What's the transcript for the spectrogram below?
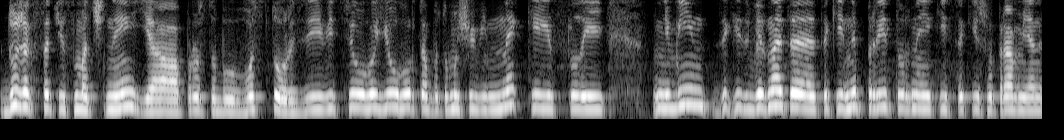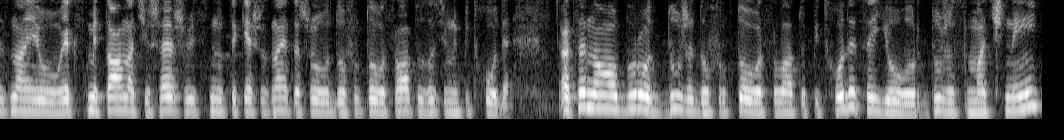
Дуже, кстати, смачний. Я просто був в восторзі від цього йогурта, бо тому що він не кислий. Він ви знаєте, такий непритурний, якийсь такий, що прям я не знаю, як сметана чи ще щось. Ну таке, що знаєте, що до фруктового салату зовсім не підходить. А це наоборот дуже до фруктового салату підходить. Цей йогурт дуже смачний.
